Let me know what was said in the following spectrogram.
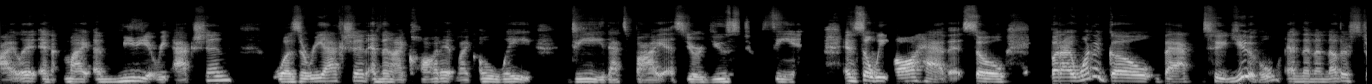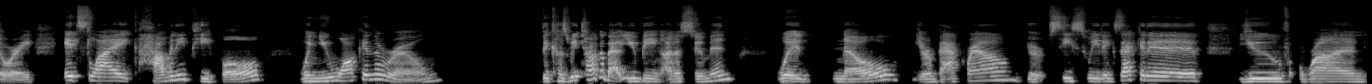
pilot. And my immediate reaction was a reaction. And then I caught it like, oh, wait, Dee, that's bias. You're used to seeing. And so we all have it. So but I want to go back to you and then another story. It's like how many people, when you walk in the room, because we talk about you being unassuming, would know your background, your C suite executive, you've run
